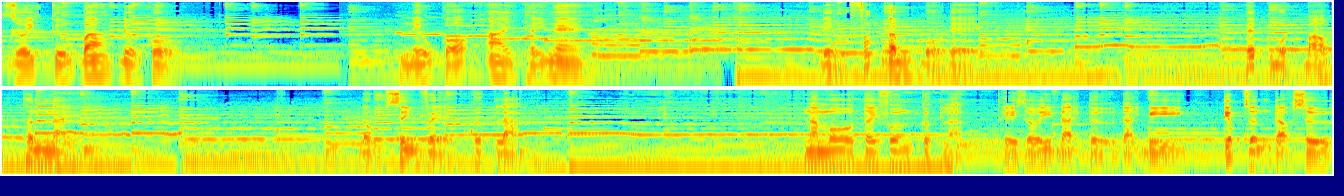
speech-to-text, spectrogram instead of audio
dưới cứu ba đường khổ. Nếu có ai thấy nghe đều phát tâm bồ đề. Hết một báo thân này, đồng sinh về cực lạc. Nam mô tây phương cực lạc, thế giới đại tử đại bi, tiếp dẫn đạo sư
